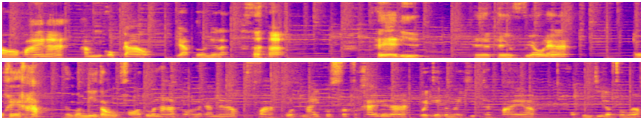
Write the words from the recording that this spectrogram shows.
ต่อไปนะ ถ้ามีกบ9ยัดตัวนี้แหละ เท่ดี เท่เท่เฟี้ยวนะฮะ โอเคครับ เดี๋ยววันนี้ต้องขอตัวลาก่อนแล้วกันนะครับ ฝากกดไลค์กด Subscribe ด้วยนะ ไว้เจอกันใหม่คลิปถัดไปครับ ขอบคุณที่รับชมครับ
